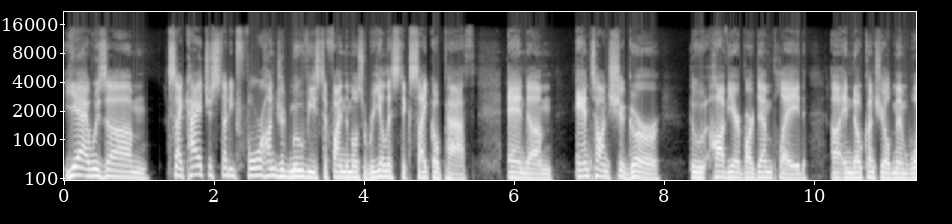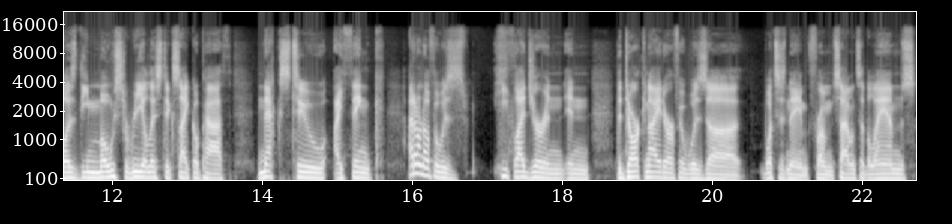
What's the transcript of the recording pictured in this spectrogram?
Yeah, it was. Um, psychiatrists studied 400 movies to find the most realistic psychopath, and um, Anton Chigurh, who Javier Bardem played uh, in No Country Old Men, was the most realistic psychopath. Next to, I think, I don't know if it was Heath Ledger in in The Dark Knight or if it was uh, what's his name from Silence of the Lambs.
